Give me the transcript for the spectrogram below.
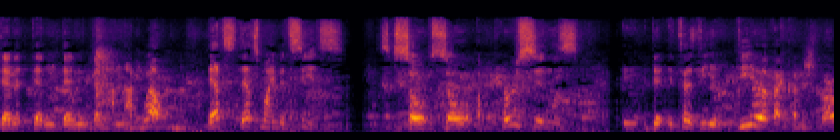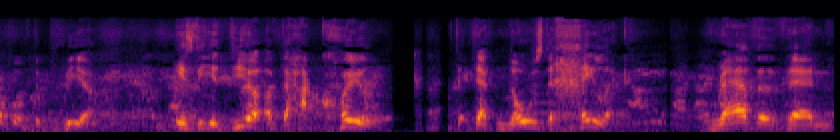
then, then, then, then I'm not well. That's, that's my mitzvahs. So, so a person's it says the idea of Hakadosh Baruch Hu of the Bria is the idea of the Hakoil that knows the Chelek rather than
